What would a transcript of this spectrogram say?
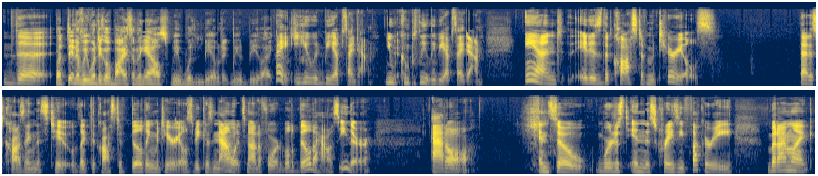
the But then if we went to go buy something else, we wouldn't be able to. We would be like, right, oh, you would be upside down. You would completely be upside down. And it is the cost of materials that is causing this too. Like the cost of building materials because now it's not affordable to build a house either at all. And so we're just in this crazy fuckery. But I'm like,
